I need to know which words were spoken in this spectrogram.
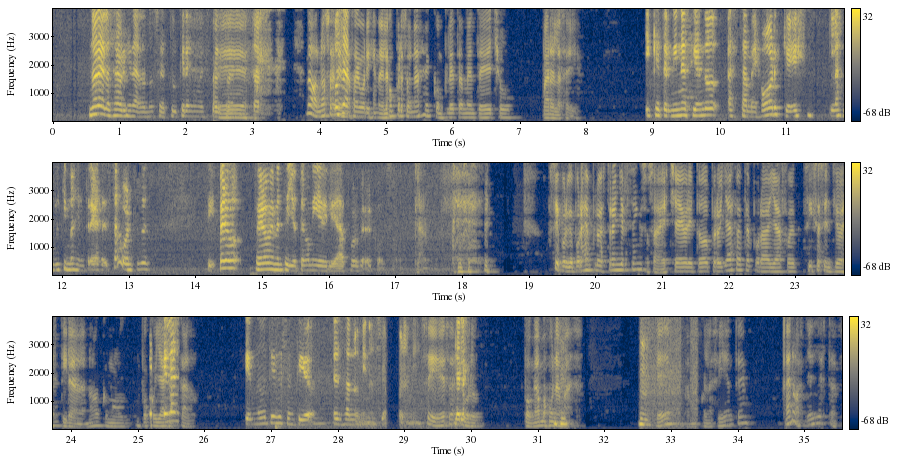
No era de la saga original, no sé, tú que eres un experto en Star No, no sale de la saga original, es un personaje completamente hecho para la serie. Y que termina siendo hasta mejor que las últimas entregas de Star Wars, entonces... Sí, pero, pero obviamente yo tengo mi debilidad por ver cosas. Claro. Sí, porque por ejemplo Stranger Things, o sea, es chévere y todo, pero ya esta temporada ya fue, sí se sintió estirada, ¿no? Como un poco ya gastado. No tiene sentido esa nominación para mí. Sí, eso es seguro. Pongamos una más. ok, vamos con la siguiente. Ah, no, ya, ya está.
